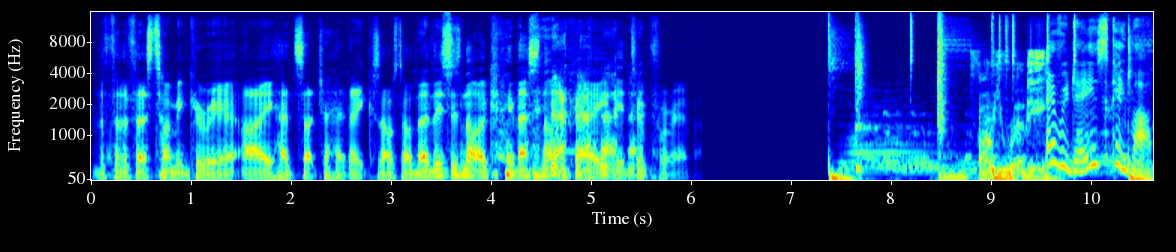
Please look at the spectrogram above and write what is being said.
the, for the first time in Korea, I had such a headache because I was told, no, this is not okay, that's not okay. it took forever. Are you ready? Every day is K-pop.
